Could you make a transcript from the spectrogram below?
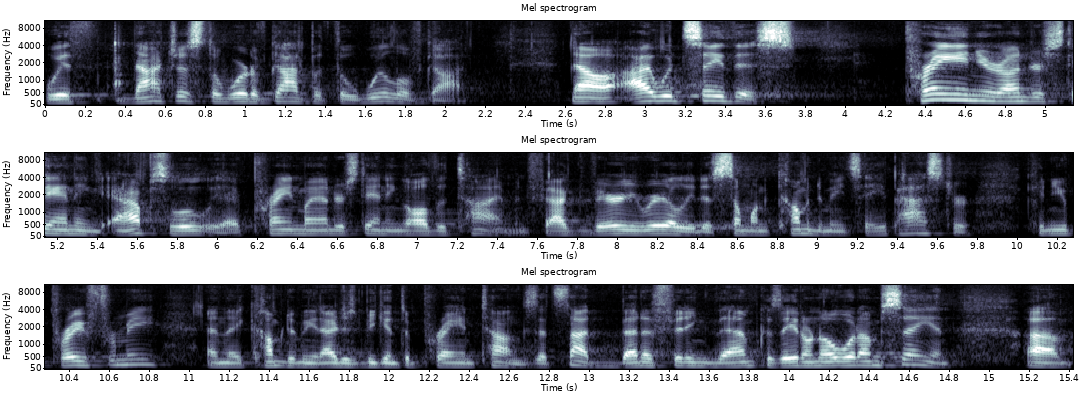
with not just the Word of God, but the will of God. Now, I would say this Pray in your understanding, absolutely. I pray in my understanding all the time. In fact, very rarely does someone come to me and say, Hey, Pastor, can you pray for me? And they come to me and I just begin to pray in tongues. That's not benefiting them because they don't know what I'm saying. Um,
